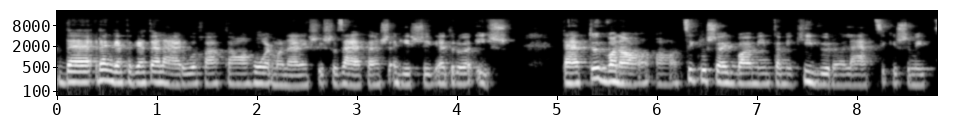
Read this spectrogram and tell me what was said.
De rengeteget elárulhat a hormonális és az általános egészségedről is. Tehát több van a, a ciklusaidban, mint ami kívülről látszik, és amit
